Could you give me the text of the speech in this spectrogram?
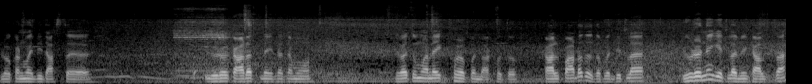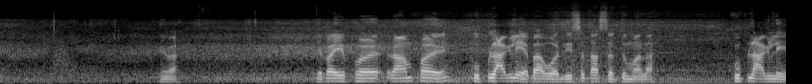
लोकांमध्ये जास्त व्हिडिओ काढत नाही त्याच्यामुळं. तेव्हा तुम्हाला एक फळ पण दाखवतो. काल पाडत होतं पण तिथला व्हिडिओ नाही घेतला मी कालचा. हे बा हे पा हे फळ रामफळ आहे. खूप लागले आहे पहा वर दिसत असतात तुम्हाला. खूप लागले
